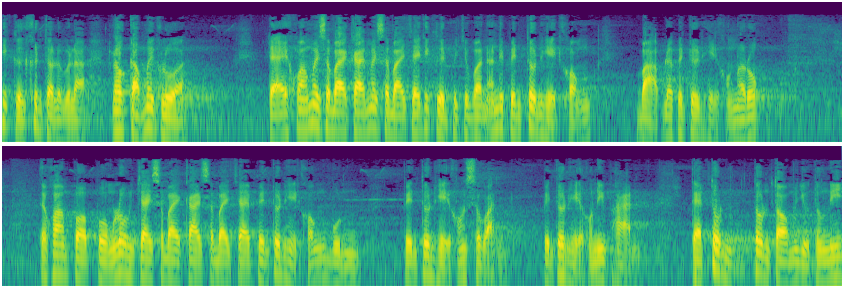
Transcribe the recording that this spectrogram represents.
ที่เกิดขึ้นตลอดเวลา เรากลับไม่กลัว แต่ไอความไม่สบายกายไม่สบายใจที่เกิดปัจจุบัน อันนี้เป็นต้นเหตุของบาปและเป็นต้นเหตุของนรก แต่ความปลอดโปร่งโล่งใจสบายกายสบายใจ เป็นต้นเหตุของบุญ เป็นต้นเหตุของสวรรค์ เป็นต้นเหตุของนิพพาน แต่ต้นต้นตอมันอยู่ตรงนี้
